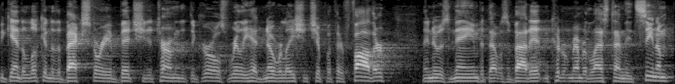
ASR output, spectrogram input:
began to look into the backstory a bit, she determined that the girls really had no relationship with their father. They knew his name, but that was about it, and couldn't remember the last time they'd seen him.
